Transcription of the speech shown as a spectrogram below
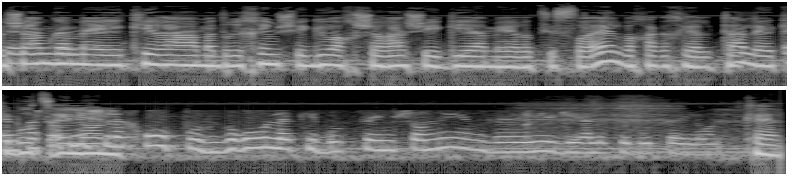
ושם גם כן. אה, הכירה מדריכים שהגיעו הכשרה שהגיעה מארץ ישראל, ואחר כך היא עלתה לקיבוץ הם אילון. פשוט נשלחו, פוזרו לקיבוצים שונים, והיא הגיעה לקיבוץ אילון. כן,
